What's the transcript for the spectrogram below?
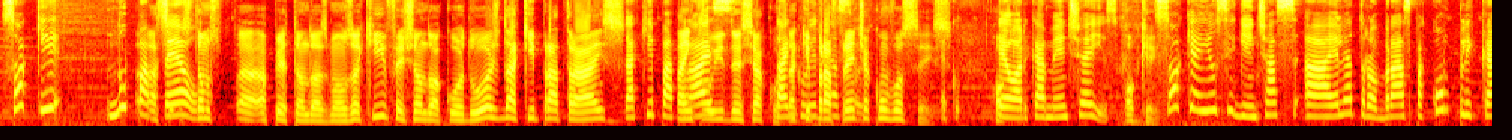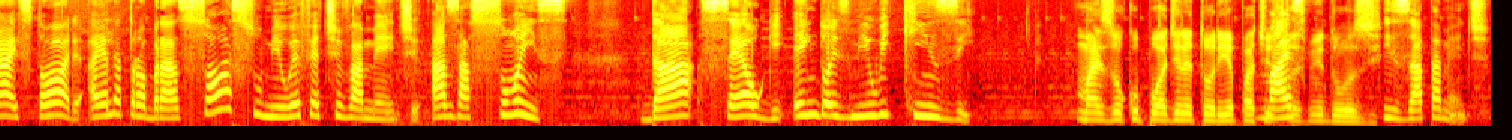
Só que no ah, papel. Estamos ah, apertando as mãos aqui, fechando o acordo hoje. Daqui para trás. Daqui para tá trás. incluído nesse acordo. Tá daqui para frente é com vocês. É, okay. Teoricamente é isso. Ok. Só que aí o seguinte: a, a Eletrobras, para complicar a história, a Eletrobras só assumiu efetivamente as ações da CELG em 2015. Mas ocupou a diretoria a partir Mas, de 2012. Exatamente.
